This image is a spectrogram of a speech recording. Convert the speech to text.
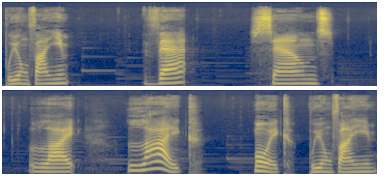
不用发音。That sounds like like 末尾不用发音。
